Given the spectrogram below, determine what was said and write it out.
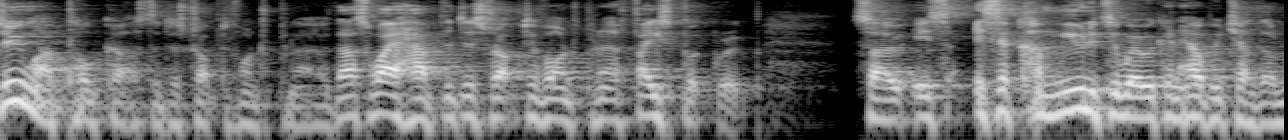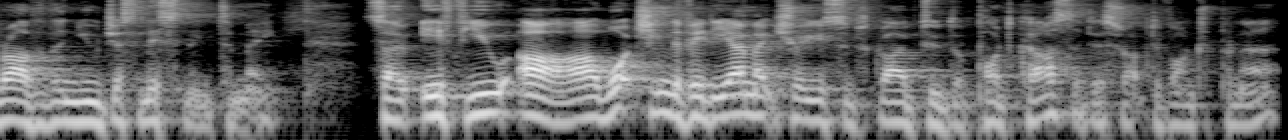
do my podcast, The Disruptive Entrepreneur. That's why I have the Disruptive Entrepreneur Facebook group. So it's, it's a community where we can help each other rather than you just listening to me. So if you are watching the video, make sure you subscribe to the podcast, The Disruptive Entrepreneur.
